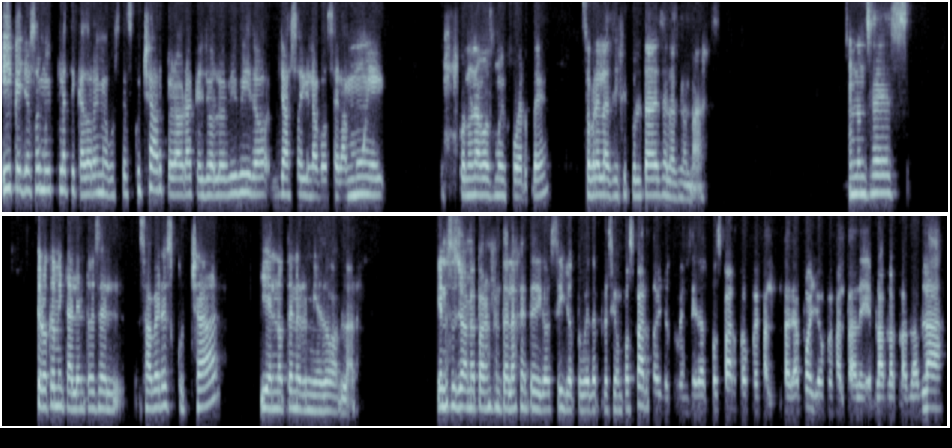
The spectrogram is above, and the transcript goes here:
y que yo soy muy platicadora y me gusta escuchar, pero ahora que yo lo he vivido, ya soy una vocera muy, con una voz muy fuerte sobre las dificultades de las mamás. Entonces, creo que mi talento es el saber escuchar y el no tener miedo a hablar. Y entonces yo me paro enfrente de la gente y digo, sí, yo tuve depresión postparto, yo tuve ansiedad postparto, fue falta de apoyo, fue falta de bla, bla, bla, bla, bla.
